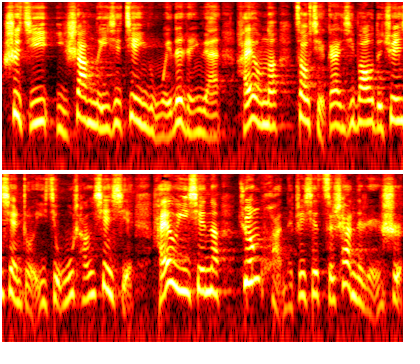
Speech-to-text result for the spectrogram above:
市级以上的一些见义勇为的人员，还有呢造血干细胞的捐献。者以及无偿献血，还有一些呢捐款的这些慈善的人士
